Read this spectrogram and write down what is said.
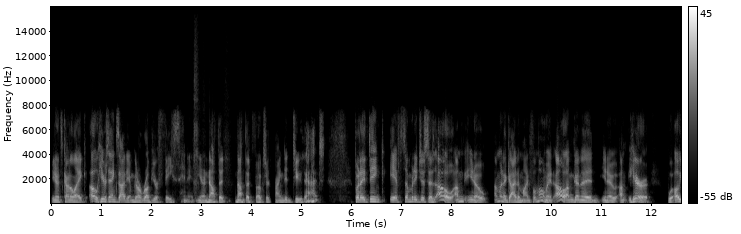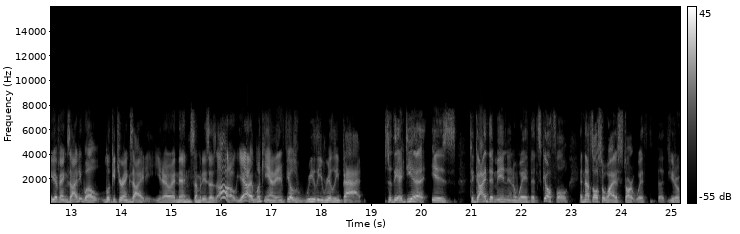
you know it's kind of like oh here's anxiety i'm going to rub your face in it you know not that not that folks are trying to do that but i think if somebody just says oh i'm you know i'm going to guide a mindful moment. Oh i'm going to you know i'm here. Oh you have anxiety? Well look at your anxiety you know and then somebody says oh yeah i'm looking at it and it feels really really bad. So the idea is to guide them in in a way that's skillful and that's also why i start with the, you know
